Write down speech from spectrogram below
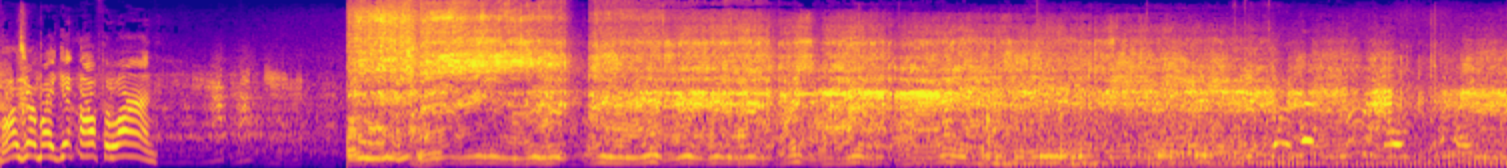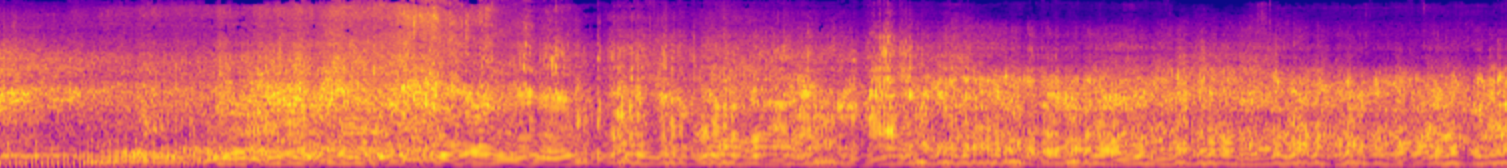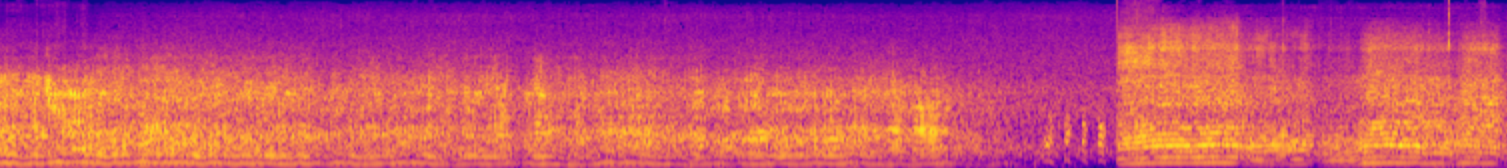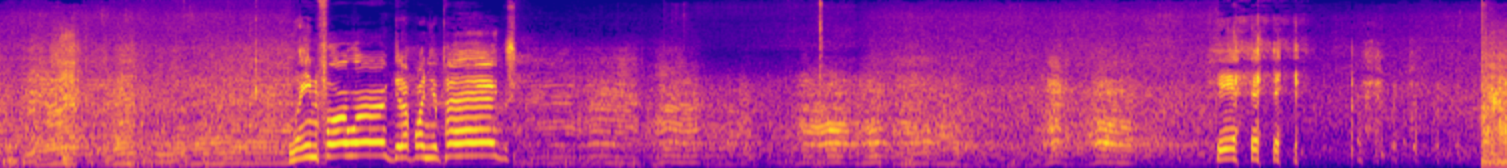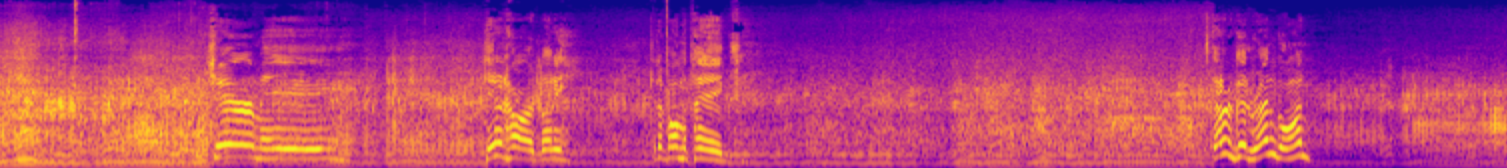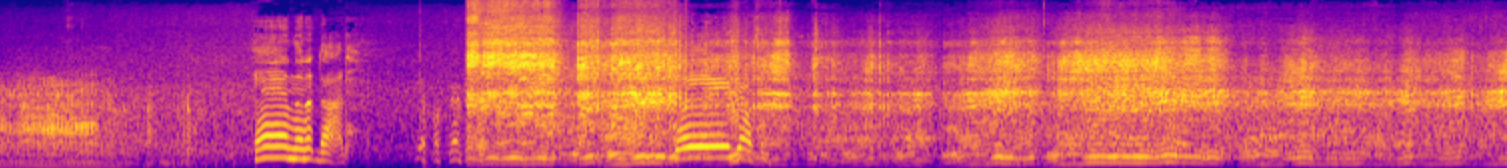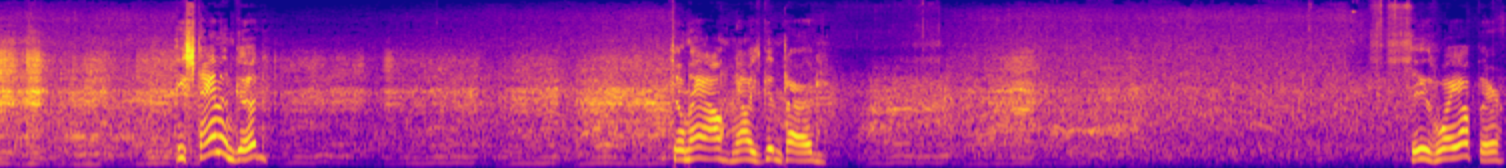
somebody getting off the line. Lean forward, get up on your pegs. Jeremy. Hit it hard, buddy. Get up on the pegs. Got a good run going. And then it died. Dave Johnson. He's standing good. Till now. Now he's getting tired. He's way up there.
